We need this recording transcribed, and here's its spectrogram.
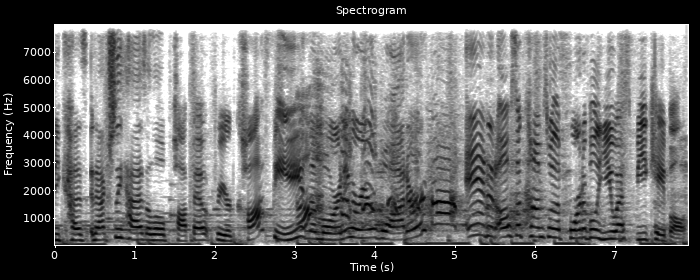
because it actually has a little pop out for your coffee in the morning or your water. And it also comes with a portable USB cable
